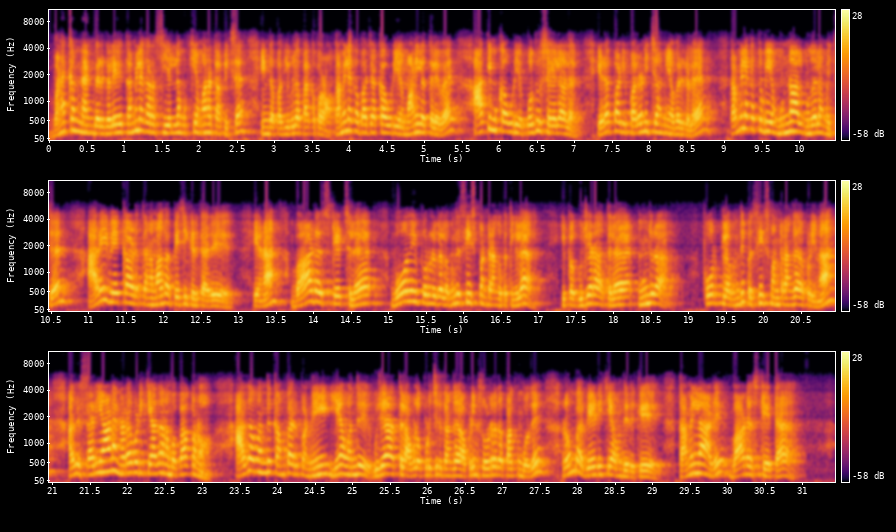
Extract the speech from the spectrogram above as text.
வணக்கம் நண்பர்களே தமிழக அரசியலில் முக்கியமான டாபிக்ஸை இந்த பதிவில் பார்க்க போகிறோம் தமிழக பாஜகவுடைய மாநில தலைவர் அதிமுகவுடைய பொதுச் செயலாளர் எடப்பாடி பழனிசாமி அவர்களை தமிழகத்துடைய முன்னாள் முதலமைச்சர் அரை வேக்காடுத்தனமாக பேசிக்கிட்டு இருக்காரு ஏன்னா பார்டர் ஸ்டேட்ஸில் போதைப் பொருள்களை வந்து சீஸ் பண்ணுறாங்க பார்த்தீங்களா இப்போ குஜராத்தில் முந்துரா போர்ட்டில் வந்து இப்போ சீஸ் பண்ணுறாங்க அப்படின்னா அது சரியான நடவடிக்கையாக தான் நம்ம பார்க்கணும். அதை வந்து கம்பேர் பண்ணி ஏன் வந்து குஜராத்தில் அவ்வளோ பிடிச்சிருக்காங்க அப்படின்னு சொல்கிறத பார்க்கும்போது ரொம்ப வேடிக்கையாக வந்து இருக்குது தமிழ்நாடு பார்டர் ஸ்டேட்டா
